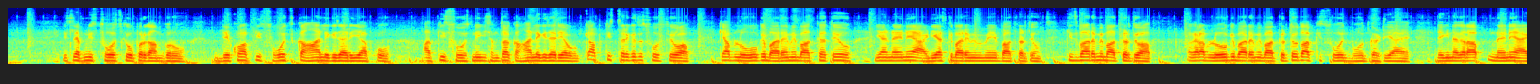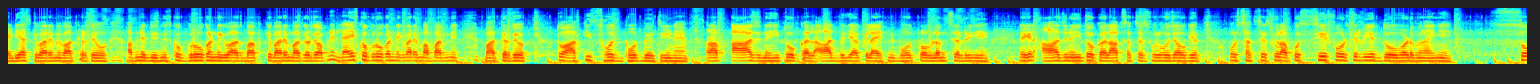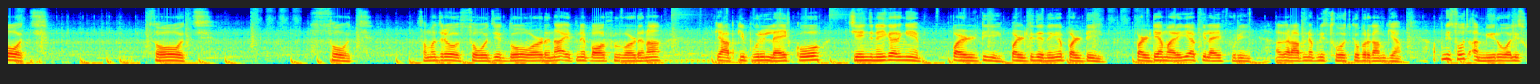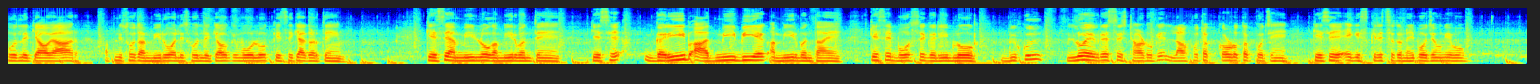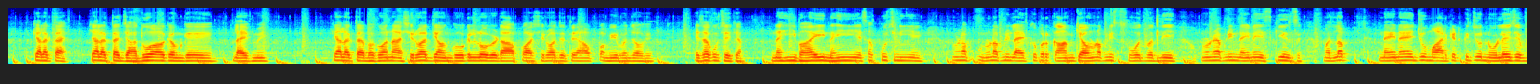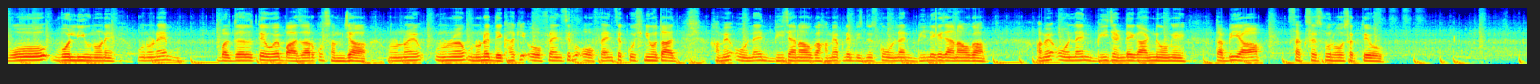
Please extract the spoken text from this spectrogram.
इसलिए अपनी सोच के ऊपर काम करो। देखो आपकी सोच कहाँ लेके जा रही है आपको। आपकी सोचने की क्षमता कहाँ लेके जा रही है आपको। क्या आप किस तरीके से सोचते हो आप? क्या आप लोगों के बारे में बात करते हो? या नए नए आइडियाज़ के बारे में बात करते हो? किस बारे में बात करते हो आप? अगर आप लोगों के बारे में बात करते हो तो आपकी सोच बहुत घटिया है। लेकिन अगर आप नए नए आइडियाज़ के बारे में बात करते हो, अपने बिज़नेस को ग्रो करने के बाद बाप के बारे में बात करते हो, अपनी लाइफ को ग्रो करने के बारे में आप में बात करते हो तो आपकी सोच बहुत बेहतरीन है। और आप आज नहीं तो कल, आज भले आपकी लाइफ में बहुत प्रॉब्लम चल रही है, लेकिन आज नहीं तो कल आप सक्सेसफुल हो जाओगे। और सक्सेसफुल आपको सिर्फ़ और सिर्फ़ ये दो वर्ड बनाएँगे, सोच। सोच। सोच। समझ रहे हो? सोच ये दो वर्ड है ना, इतने पावरफुल वर्ड है ना, कि आपकी पूरी लाइफ को चेंज नहीं करेंगे। पलटी पलटी दे देंगे, पलटी। पलटियाँ मारेगी आपकी लाइफ पूरी। अगर आपने अपनी सोच के ऊपर काम किया, अपनी सोच अमीरों वाली सोच लेके आओ यार। अपनी सोच अमीरों वाली सोच लेके आओ कि वो लोग कैसे क्या करते हैं। कैसे अमीर लोग अमीर बनते हैं। कैसे गरीब आदमी भी एक अमीर बनता है। कैसे बहुत से गरीब लोग बिल्कुल लो एवरेज से स्टार्ट होकर लाखों तक, करोड़ों तक पहुँचे हैं। कैसे एक स्क्रेच से तो नहीं पहुँचे होंगे वो? क्या लगता है? क्या लगता है जादू आ गया उनके लाइफ में? क्या लगता है भगवान ने आशीर्वाद दिया उनको कि लो बेटा, आपको आशीर्वाद देते हैं, आप अमीर बन जाओगे? ऐसा कुछ है क्या? नहीं भाई, नहीं, ऐसा कुछ नहीं है। उन्होंने उन्होंने अपनी लाइफ के ऊपर काम किया, उन्होंने अपनी सोच बदली, उन्होंने अपनी नई नई स्किल्स मतलब नए नए जो मार्केट की जो नॉलेज है, वो वो ली उन्होंने। उन्होंने बदलते हुए बाज़ार को समझा। उन्होंने उन्होंने उन्होंने देखा कि ऑफलाइन सिर्फ़ ऑफलाइन से कुछ नहीं होता। हमें ऑनलाइन भी जाना होगा, हमें अपने बिज़नेस को ऑनलाइन भी लेके जाना होगा। हमें ऑनलाइन भी झंडे गाड़ने होंगे, तभी आप सक्सेसफुल हो सकते हो।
